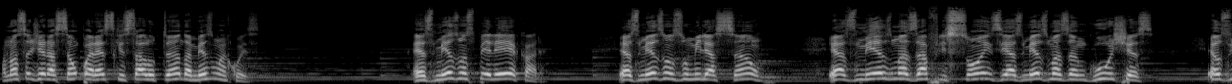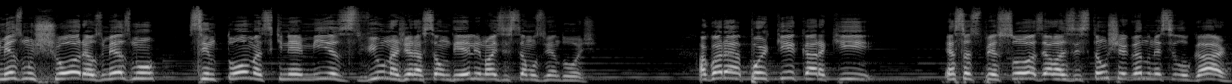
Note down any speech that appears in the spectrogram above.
A nossa geração parece que está lutando a mesma coisa. É as mesmas peleias, cara. É as mesmas humilhação. É as mesmas aflições, é as mesmas angústias. É os mesmos choros, é os mesmos sintomas que Neemias viu na geração dele e nós estamos vendo hoje. Agora, por que, cara, que essas pessoas elas estão chegando nesse lugar?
